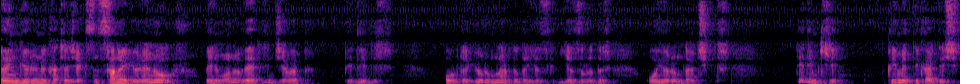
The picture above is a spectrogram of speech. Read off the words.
öngörünü katacaksın. Sana göre ne olur? Benim ona verdiğim cevap bellidir. Orada yorumlarda da yaz- yazılıdır. O yorum da açıktır. Dedim ki kıymetli kardeşim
